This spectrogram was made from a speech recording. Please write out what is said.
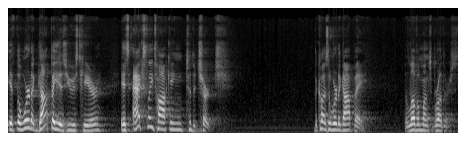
if the word agape is used here, it's actually talking to the church. Because the word agape, the love amongst brothers,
